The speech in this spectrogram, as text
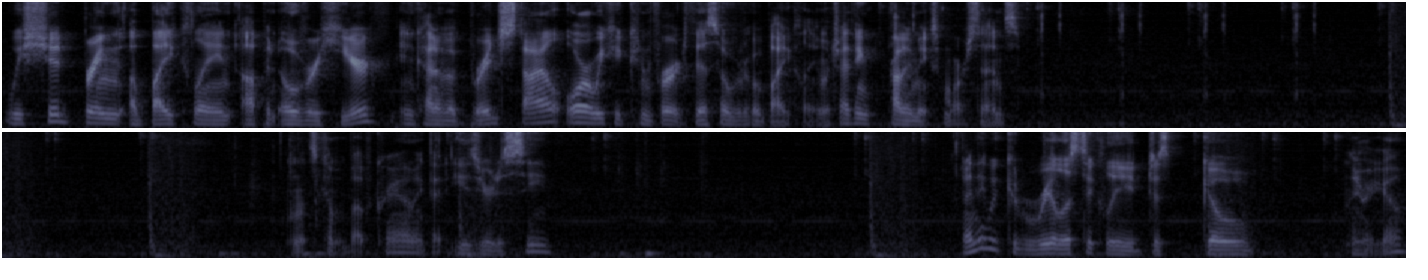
We should bring a bike lane up and over here in kind of a bridge style, or we could convert this over to a bike lane, which I think probably makes more sense. Let's come above ground, make that easier to see. I think we could realistically just go, there we go,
